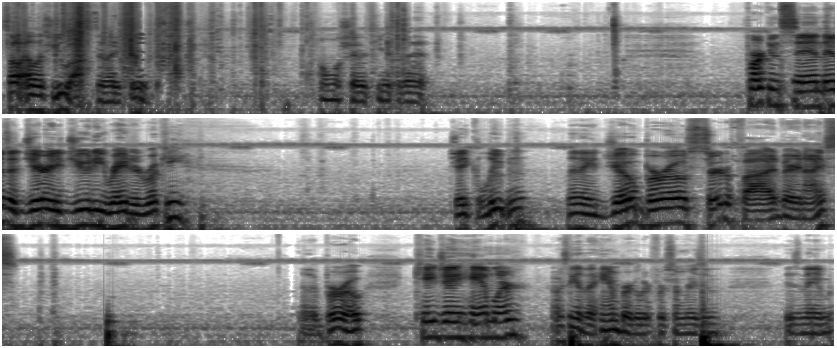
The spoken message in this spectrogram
Saw LSU lost tonight, too. Almost shed a tear for that. Parkinson, there's a Jerry Jeudy rated rookie. Jake Luton. Then a Joe Burrow certified. Very nice. Another Burrow. KJ Hamler. I was thinking of the Hamburglar for some reason. His name.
